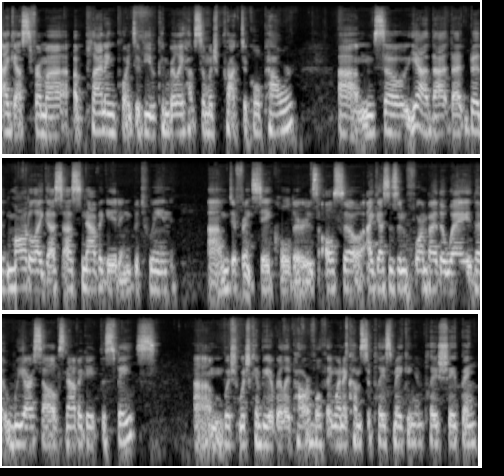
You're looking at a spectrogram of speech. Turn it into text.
I guess from a, a, planning point of view can really have so much practical power. Um, so yeah, that that bid model, I guess, us navigating between um, different stakeholders also, I guess, is informed by the way that we ourselves navigate the space, um, which which can be a really powerful thing when it comes to placemaking and place shaping.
